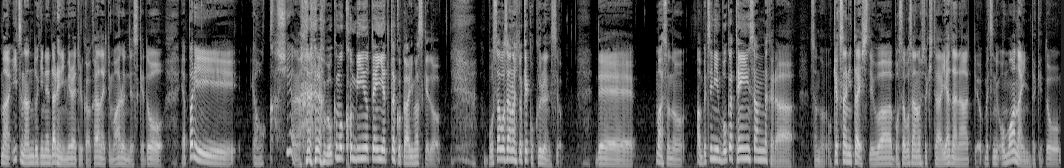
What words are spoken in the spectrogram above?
まあ、いつ何時ね、誰に見られてるかわからないってもあるんですけど、やっぱり、いや、おかしいよな。僕もコンビニの店員やってたことありますけど、ボサボサの人結構来るんですよ。で、まあその、まあ、別に僕は店員さんだから、そのお客さんに対して、うわ、ボサボサの人来たら嫌だなって別に思わないんだけど、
